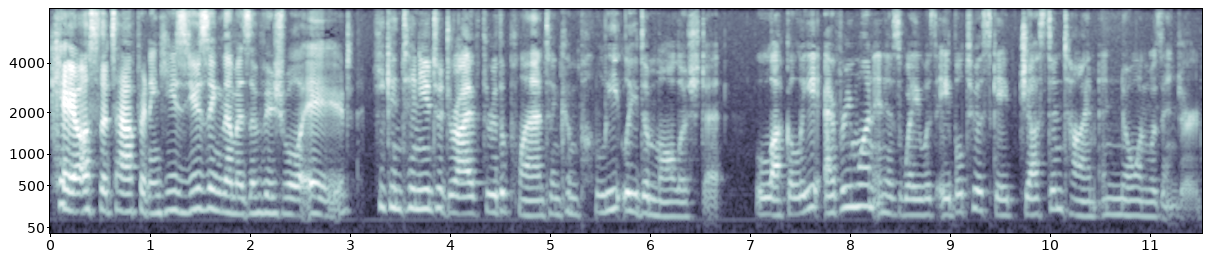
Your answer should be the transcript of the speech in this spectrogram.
chaos that's happening. He's using them as a visual aid. He continued to drive through the plant and completely demolished it. Luckily, everyone in his way was able to escape just in time and no one was injured.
